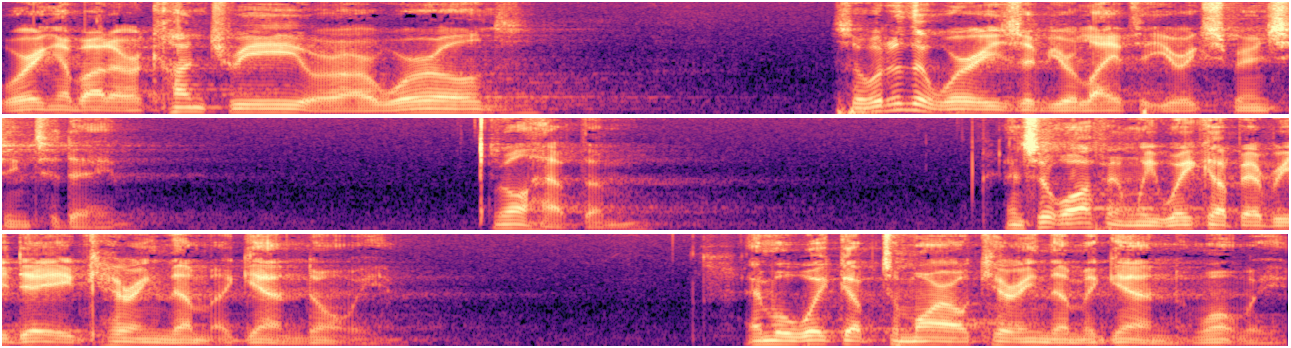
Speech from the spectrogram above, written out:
worrying about our country or our world. So what are the worries of your life that you're experiencing today? We all have them. And so often we wake up every day carrying them again, don't we? And we'll wake up tomorrow carrying them again, won't we?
